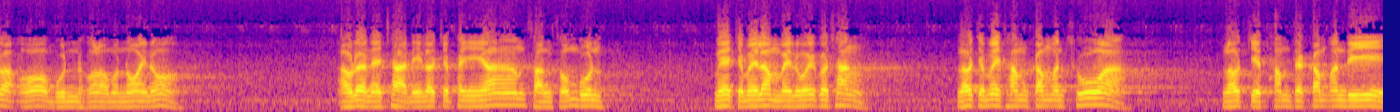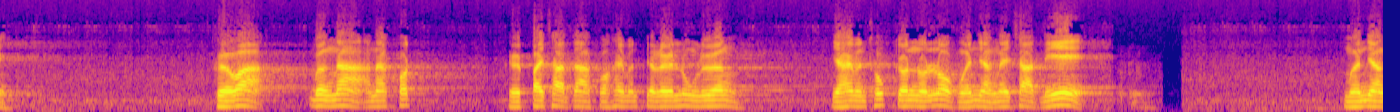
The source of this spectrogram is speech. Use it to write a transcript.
ว่าอ๋อบุญของเรามันน้อยเนาะเอาแล้วในชาตินี้เราจะพยายามสั่งสมบุญ แม้จะไม่ร่ำไม่รวยก็ช่าง เราจะไม่ทำกรรมอันชั่ว เราจะทำแต่กรรมอันดีเพื่อว่าเบื้องหน้าอนาคต เกิดไปชาติหน้าก็ให้มันเจริญรุ่งเรือง อย่าให้มันทุกข์จนหนนโลกเหมือนอย่างในชาตินี้ เหมือนอย่าง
